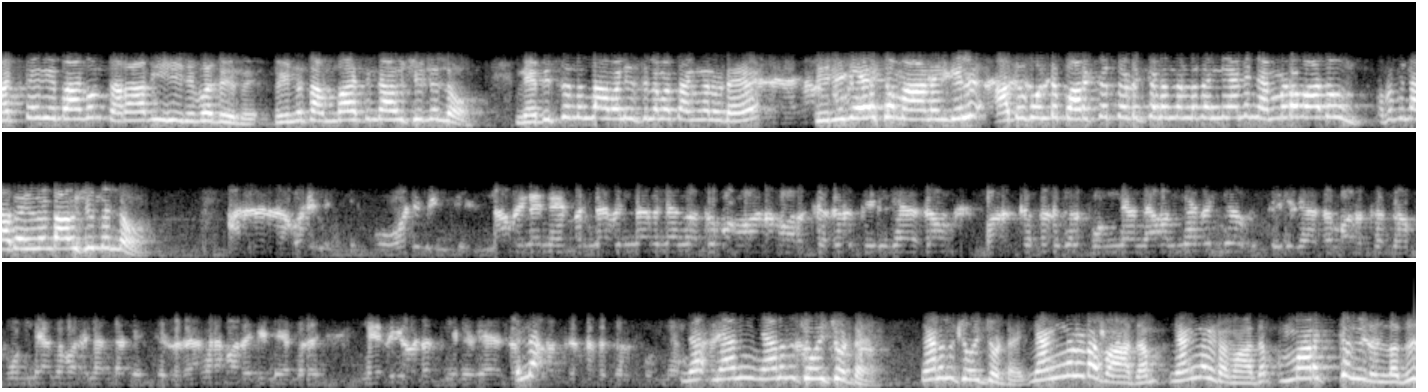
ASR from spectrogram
മറ്റേ വിഭാഗം തറാവീഹ് ഇരുപത് എന്ന് പിന്നെ സംവാദത്തിന്റെ ആവശ്യമില്ലല്ലോ. നബി സല്ലല്ലാഹു അലൈഹി സ്വലമ തങ്ങളുടെ തിരികേശമാണെങ്കിൽ അതുകൊണ്ട് പറക്കത്തെടുക്കണം എന്നുള്ളത് തന്നെയാണ് നമ്മുടെ വാദവും. അപ്പൊ പിന്നെ അത് എഴുതേണ്ട ആവശ്യമില്ലല്ലോ. ഞാൻ ഞാനൊന്ന് ചോദിച്ചോട്ടെ? ഞാനൊന്ന് ചോദിച്ചോട്ടെ? ഞങ്ങളുടെ വാദം ഞങ്ങളുടെ വാദം മറക്കവിലുള്ളത്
